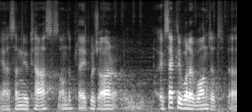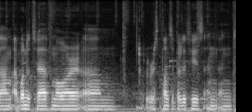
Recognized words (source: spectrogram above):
yeah, some new tasks on the plate, which are exactly what I wanted. Um, I wanted to have more um, responsibilities and, and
